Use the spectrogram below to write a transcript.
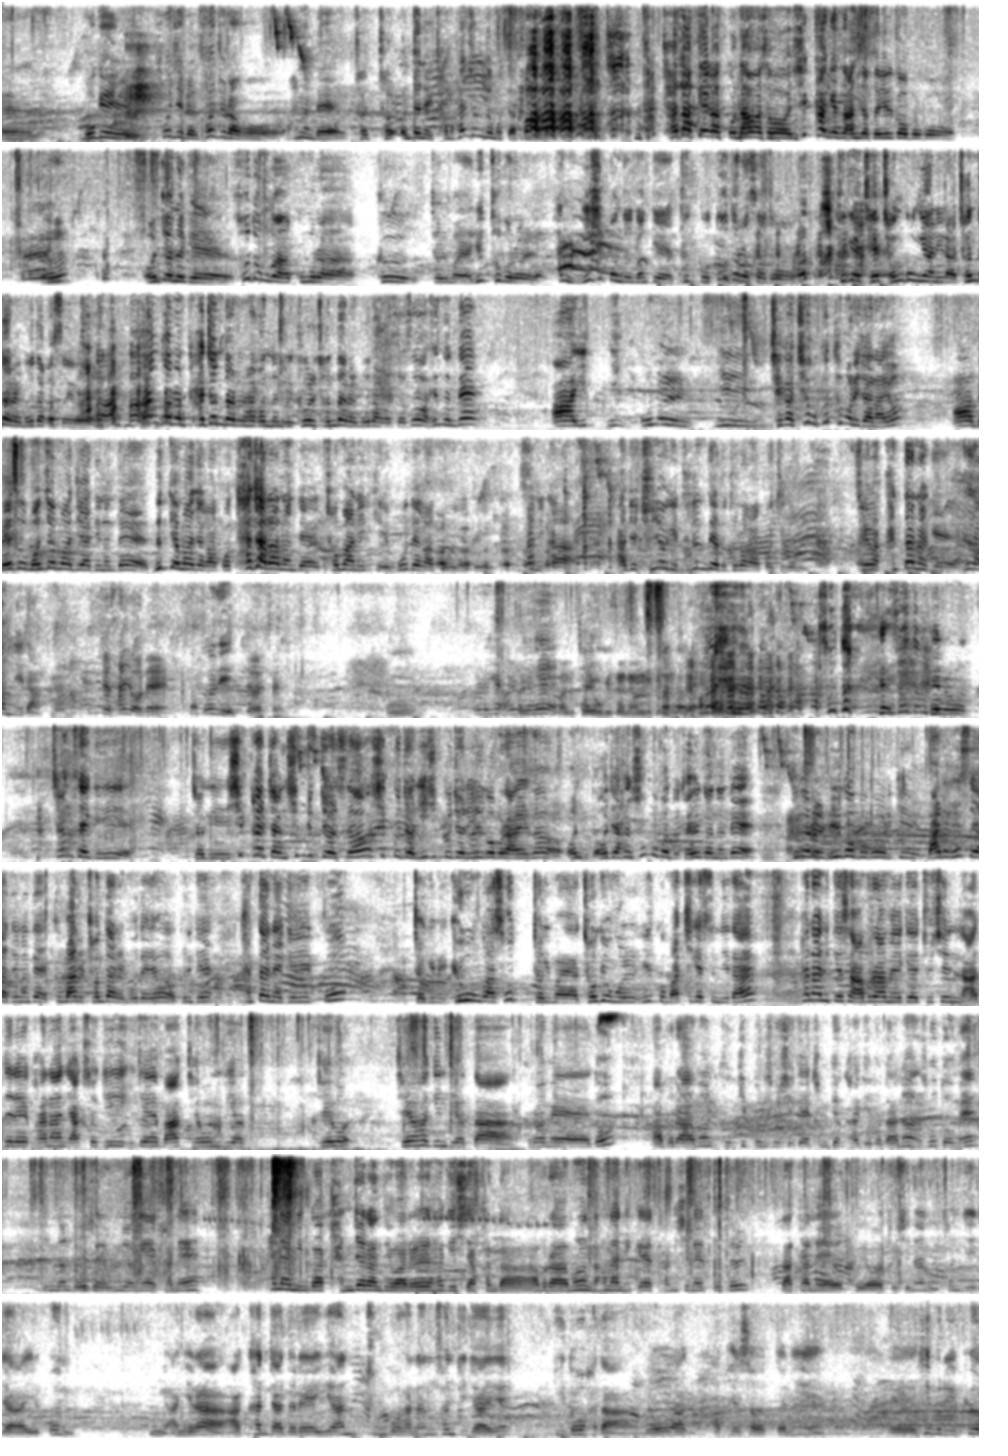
에, 목요일 소지를 서주라고 하는데 저, 저 언저녁에 참 한숨도 못 잤습니다. 자다 깨갖고 나와서 식탁에서 앉아서 읽어보고 어? 언저녁에 소동과 구무라 그 저기 뭐야 유튜브를 한 20번도 넘게 듣고 또 들었어도 그게 제 전공이 아니라 전달을 못 하겠어요. 딴 거는 다 전달을 하겠는데 그걸 전달을 못 하겠어서 했는데 아, 이, 이- 오늘 이 제가 최고 끄트머리잖아요. 아, 매도 먼저 맞아야 되는데 늦게 맞아갖고 다 잘하는데 저만 이렇게 못 해갖고 이렇게 있으니까 아주 준혁이 들은 대로 들어갖고 지금 제가 간단하게 하랍니다. 진짜 사이 오네. 어디? 저, 얼른 해, 얼른 해. 빨리 차이 오기 전에 얼른 끝내세요. 소돔, 소돔으로 창세기 저기 18장 16절서 19절 29절 읽어보라 해서 어, 제한 20번도 더 읽었는데 그거를 읽어보고 이렇게 말을 했어야 되는데 그 말을 전달을 못해요. 그러니까 간단하게 읽고 저기 뭐 교훈과 소 저기 뭐야 적용을 읽고 마치겠습니다. 하나님께서 아브라함에게 주신 아들에 관한 약속이 이제 막 재원되었 재원 재확인되었다. 그럼에도 아브라함은 그 기쁜 소식에 감격하기보다는 소돔에 있는 롯의 운명에 관해 하나님과 간절한 대화를 하기 시작한다. 아브라함은 하나님께 당신의 뜻을 나타내 보여주시는 선지자일 뿐 아니라 악한 자들에 의한 중보하는 선지자이기도 하다. 여호와 앞에 섰더니 에, 히브리 표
